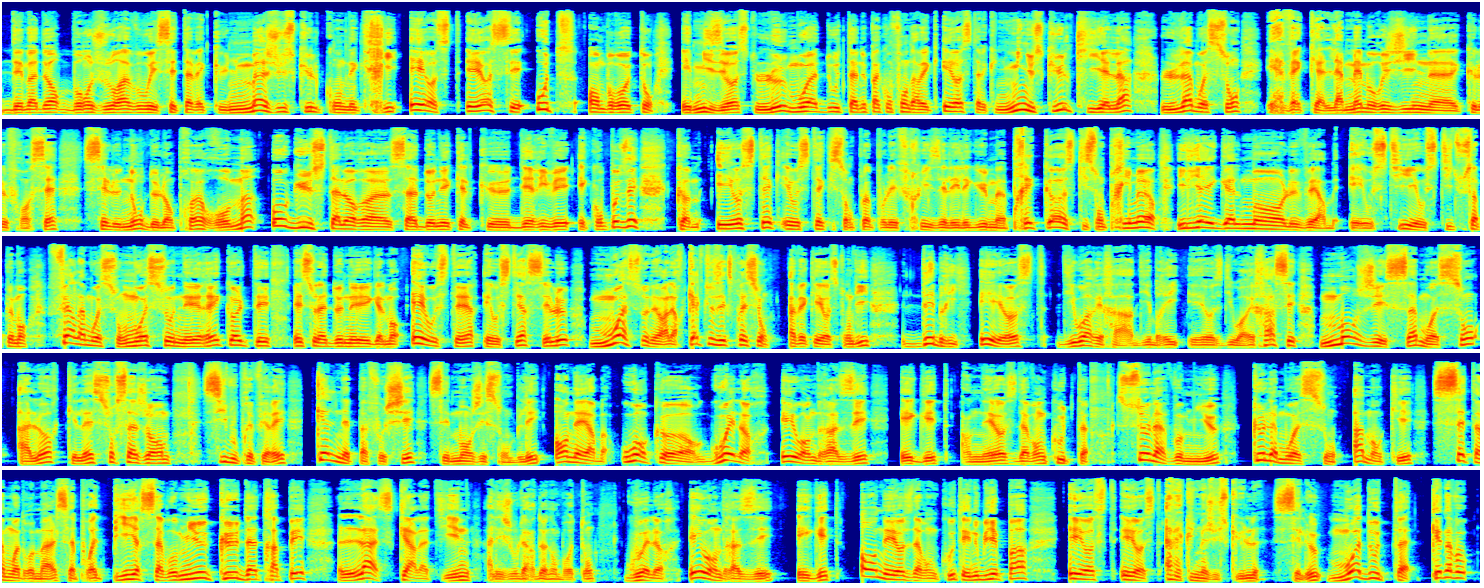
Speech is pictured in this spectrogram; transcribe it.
Demador, bonjour à vous. Et c'est avec une majuscule qu'on écrit Eost. Eost, c'est août en breton. Et Miséost, le mois d'août. À ne pas confondre avec Eost, avec une minuscule qui est là, la moisson. Et avec la même origine que le français, c'est le nom de l'empereur romain Auguste. Alors, euh, ça a donné quelques dérivés et composés, comme Eostec. Eostec qui s'emploie pour les fruits et les légumes précoces, qui sont primeurs. Il y a également le verbe Eosti. Eosti, tout simplement faire la moisson, moissonner, récolter, et cela donnait également éostère. Éostère, c'est le moissonneur. Alors, quelques expressions avec Eost, on dit débris et Eost diwarechar. Débris et Eost diwarechar, c'est manger sa moisson alors qu'elle est sur sa jambe. Si vous préférez, qu'elle n'est pas fauchée, c'est manger son blé en herbe. Ou encore, gueller et andrasé, eget en eos d'avant-coute. Cela vaut mieux que la moisson a manqué, c'est un moindre mal, ça pourrait être pire, ça vaut mieux que d'attraper la scarlatine. Allez, je vous la redonne en breton. Goueller et Andrasé, Eget en Eos d'avant-coute. Et n'oubliez pas, Eost, Eost avec une majuscule, c'est le mois d'août. Kenavo!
